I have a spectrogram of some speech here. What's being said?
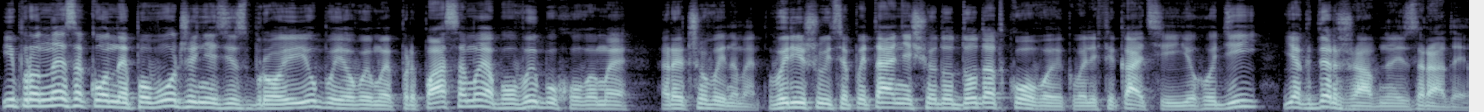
і про незаконне поводження зі зброєю, бойовими припасами або вибуховими. Речовинами вирішується питання щодо додаткової кваліфікації його дій як державної зради.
